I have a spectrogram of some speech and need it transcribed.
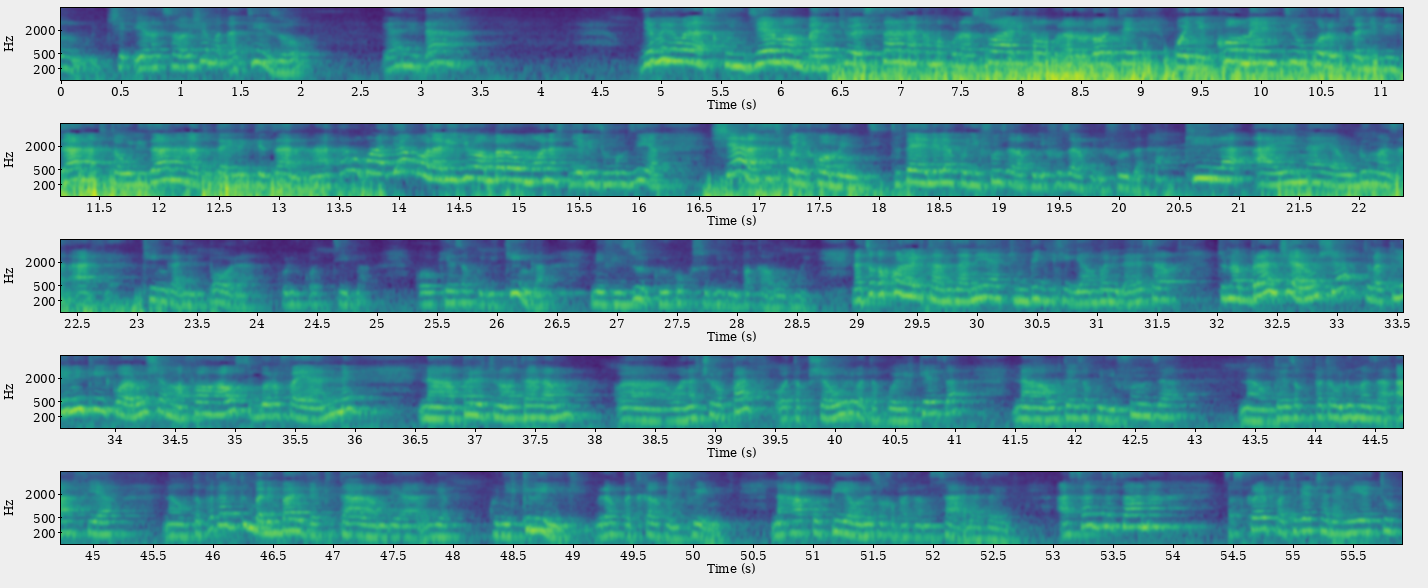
yanatusababishia matatizo. Yaani da jamani huwe na siku njema mbarikiwe sana. Kama kuna swali kama kuna lolote kwenye komenti huko ndo tutajibizana tutaulizana na tutaelekezana. Na kama kuna jambo unalijua ambalo umeona sijalizungumzia share na sisi kwenye comment. Tutaendelea kujifunza na kujifunza na kujifunza. Kila aina ya huduma za afya kinga ni bora kuliko tiba kwa hiyo ukiweza kujikinga ni vizuri kuliko kusubiri mpaka umwe. Natoka Cornell Tanzania Kimbiji Kigamboni Dar es Salaam. Tuna branch ya Arusha tuna kliniki iko Arusha Mafao House gorofa ya nne. Na pale tuna wataalamu uh, wa naturopath watakushauri watakuelekeza na utaweza kujifunza na utaweza kupata huduma za afya na utapata vitu mbalimbali vya kitaalam vya, vya kwenye kliniki vinavyopatikana kwenye kliniki na hapo pia unaweza ukapata msaada zaidi. Asante sana Subscribe, fuatilia chaneli yetu.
